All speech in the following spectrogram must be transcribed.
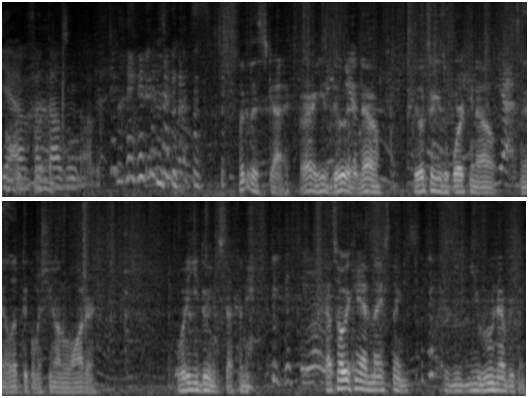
Yeah, of a thousand dollars. Look at this guy. All right, he's doing it now. He looks like he's working out Yes. an elliptical machine on water. What are you doing, Stephanie? That's why we can't have nice things. 'cause you, you ruin everything.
